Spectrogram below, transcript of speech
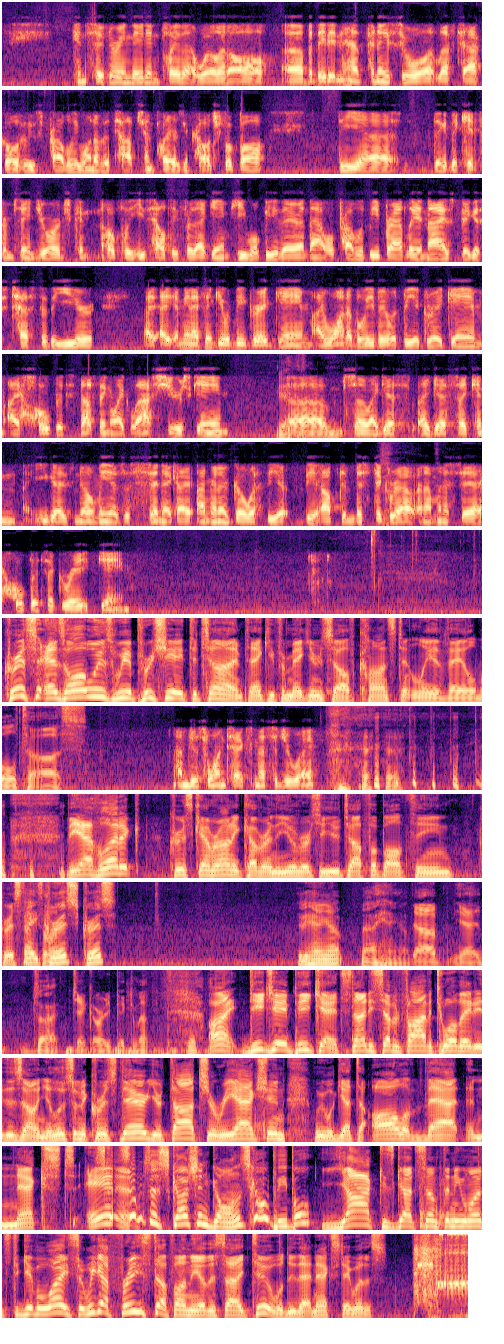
considering they didn't play that well at all. Uh, but they didn't have Penei Sewell at left tackle, who's probably one of the top 10 players in college football. The, uh, the, the kid from St. George can hopefully he's healthy for that game. He will be there, and that will probably be Bradlee Anae's biggest test of the year. I, I mean, I think it would be a great game. I want to believe it would be a great game. I hope it's nothing like last year's game, Yeah. Um, so I guess I guess I can. You guys know me as a cynic. I, I'm going to go with the the optimistic route, and I'm going to say I hope it's a great game. Chris, as always, we appreciate the time. Thank you for making yourself constantly available to us. I'm just one text message away. the Athletic, Chris Kamrani covering the University of Utah football team. Chris, Hey, thanks a lot. Chris, Chris. Did he hang up? No, he hang up. Uh, yeah, It's all right. Jake already picked him up. All right, DJ and PK, it's 97.5 at 1280 The Zone. You listen to Chris there, your thoughts, your reaction. We will get to all of that next. And Get some discussion going. Let's go, people. Yak has got something he wants to give away. So we got free stuff on the other side, too. We'll do that next. Stay with us.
